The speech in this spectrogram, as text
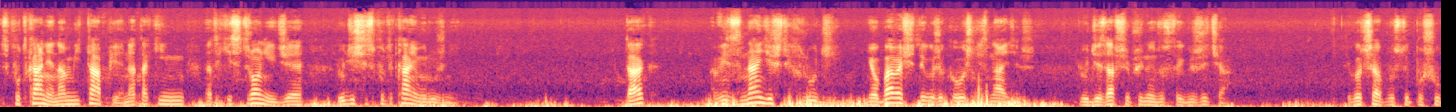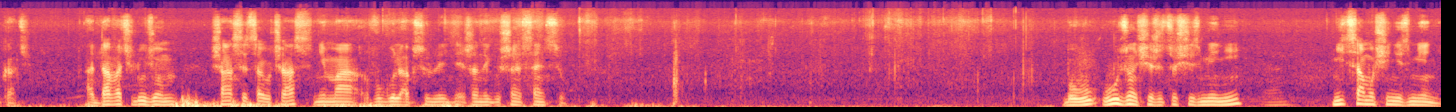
spotkania na meetupie, na, takim, na takiej stronie, gdzie ludzie się spotykają różni. Tak? A więc znajdziesz tych ludzi. Nie obawiaj się tego, że kogoś nie znajdziesz. Ludzie zawsze przyjdą do swojego życia. Tylko trzeba po prostu poszukać. A dawać ludziom szansę cały czas nie ma w ogóle absolutnie żadnego sensu. Bo łu- łudząc się, że coś się zmieni, nic samo się nie zmieni.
